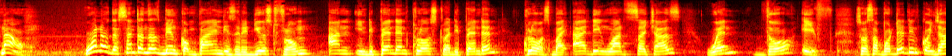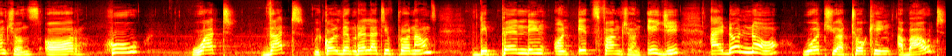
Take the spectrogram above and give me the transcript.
Now, one of the sentences being combined is reduced from an independent clause to a dependent clause by adding words such as when, though, if. So subordinating conjunctions or who, what, that, we call them relative pronouns, depending on its function. E.g., I don't know what you are talking about.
